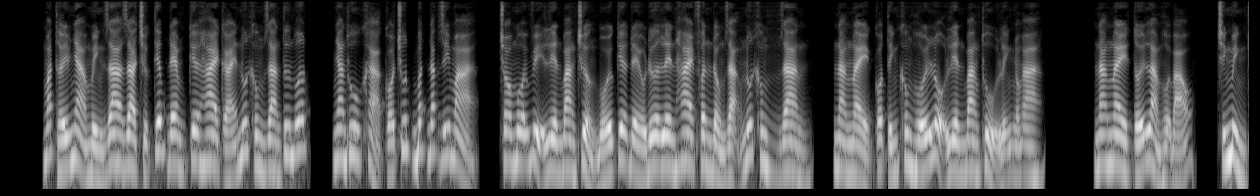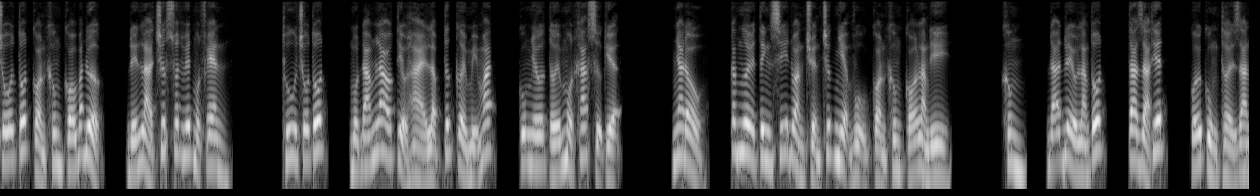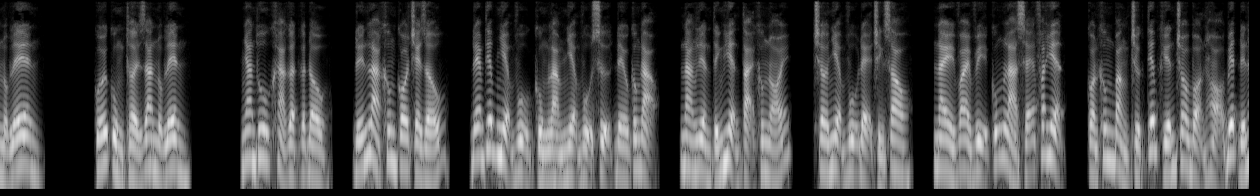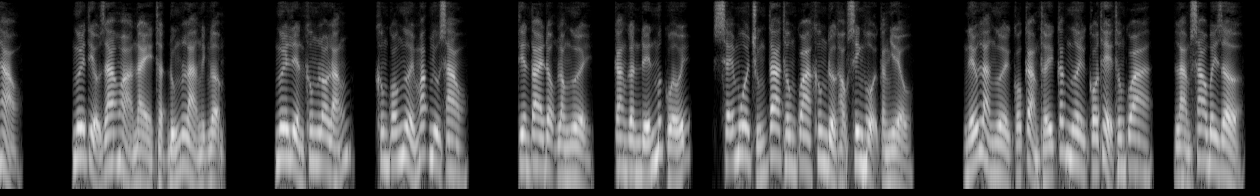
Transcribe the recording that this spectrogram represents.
Mắt thấy nhà mình ra ra trực tiếp đem kia hai cái nút không gian tư nuốt, nhan thu khả có chút bất đắc dĩ mà, cho mỗi vị liên bang trưởng bối kia đều đưa lên hai phân đồng dạng nút không gian, nàng này có tính không hối lộ liên bang thủ lĩnh nhóm A. Nàng này tới làm hội báo, chính mình chỗ tốt còn không có bắt được, đến là trước xuất huyết một phen. Thu chỗ tốt, một đám lao tiểu hài lập tức cười mỹ mắt, cũng nhớ tới một khác sự kiện. Nha đầu, các ngươi tinh sĩ đoàn chuyển chức nhiệm vụ còn không có làm đi. Không, đã đều làm tốt, ta giả thiết, cuối cùng thời gian nộp lên. Cuối cùng thời gian nộp lên. Nhan thu khả gật gật đầu, đến là không có che giấu, đem tiếp nhiệm vụ cùng làm nhiệm vụ sự đều công đạo, nàng liền tính hiện tại không nói, chờ nhiệm vụ đệ chính sau, này vài vị cũng là sẽ phát hiện, còn không bằng trực tiếp khiến cho bọn họ biết đến hảo. Ngươi tiểu gia hỏa này thật đúng là nghịch ngợm. Ngươi liền không lo lắng, không có người mắc như sao. Tiền tài động lòng người, càng gần đến mức cuối, sẽ mua chúng ta thông qua không được học sinh hội càng nhiều. Nếu là người có cảm thấy các ngươi có thể thông qua, làm sao bây giờ?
